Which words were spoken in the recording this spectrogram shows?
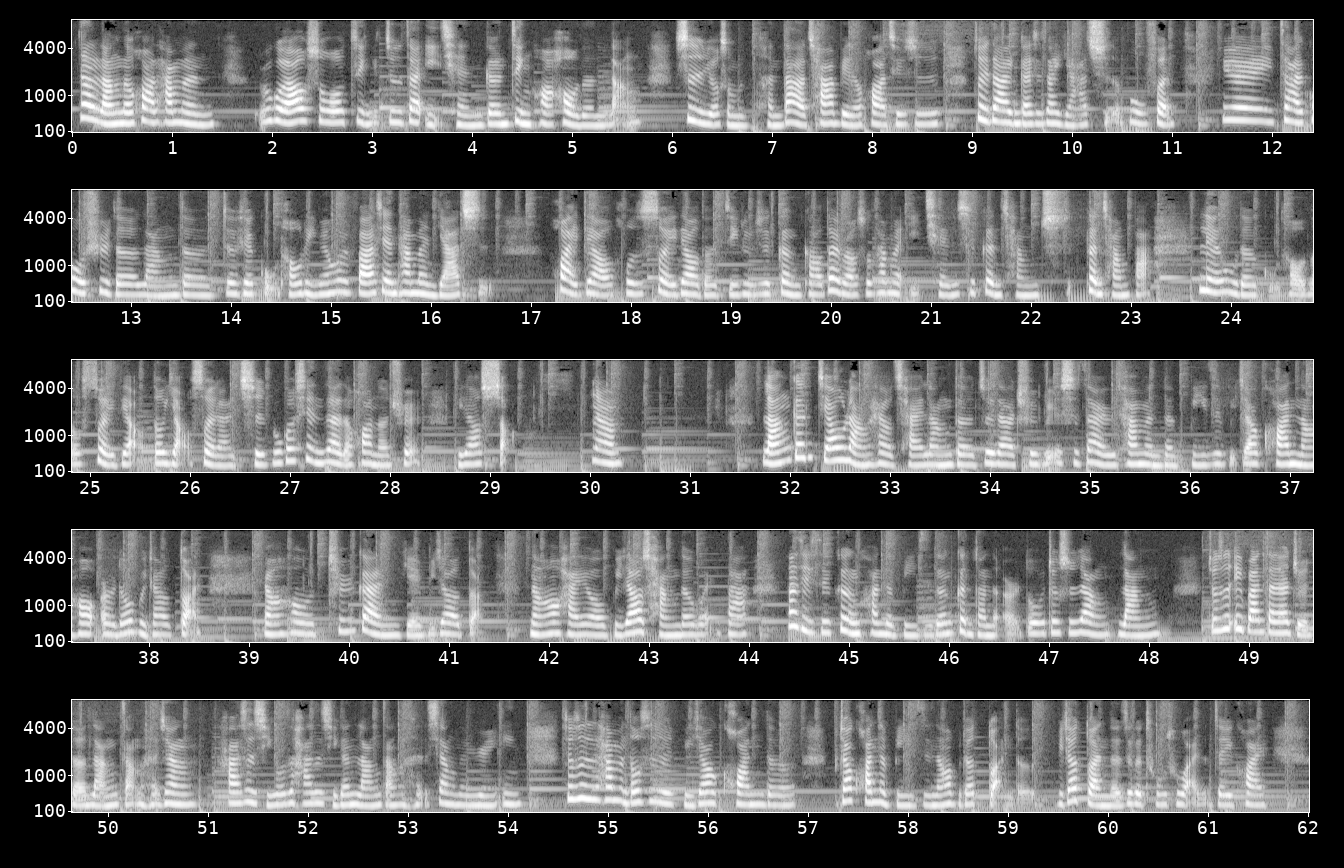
那狼的话，他们如果要说进就是在以前跟进化后的狼是有什么很大的差别的话，其实最大应该是在牙齿的部分，因为在过去的狼的这些骨头里面会发现它们牙齿。坏掉或者碎掉的几率是更高，代表说他们以前是更常吃、更常把猎物的骨头都碎掉、都咬碎来吃。不过现在的话呢，却比较少。那狼跟郊狼还有豺狼的最大区别是在于它们的鼻子比较宽，然后耳朵比较短。然后躯干也比较短，然后还有比较长的尾巴。那其实更宽的鼻子跟更短的耳朵，就是让狼，就是一般大家觉得狼长得很像哈士奇，或是哈士奇跟狼长得很像的原因，就是它们都是比较宽的、比较宽的鼻子，然后比较短的、比较短的这个凸出来的这一块，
